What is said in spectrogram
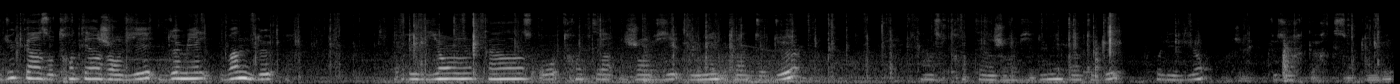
du 15 au 31 janvier 2022. Pour les lions, 15 au 31 janvier 2022. 15 au 31 janvier 2022. Pour les lions, j'ai plusieurs cartes qui sont tombées.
